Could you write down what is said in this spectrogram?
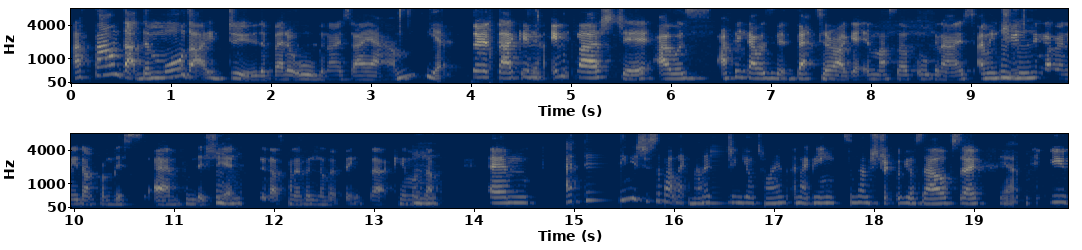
I found that the more that I do, the better organized I am. Yeah. So like in, Yeah. in first year, I was I think I was a bit better at getting myself organized. I mean, Mhm. tutoring I've only done from this um from this year, Mhm. so that's kind of another thing that came on Mhm. top. Um, I think it's just about like managing your time and like being sometimes strict with yourself. So Yeah. if you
